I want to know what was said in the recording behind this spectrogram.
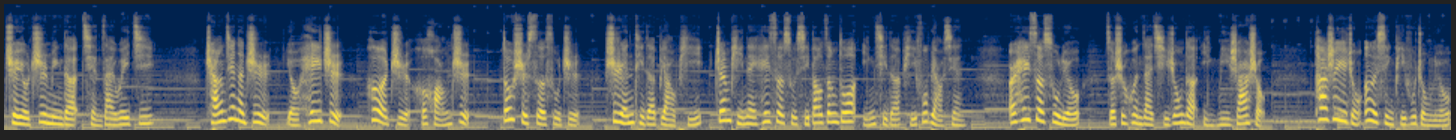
却有致命的潜在危机。常见的痣有黑痣、褐痣和黄痣，都是色素痣，是人体的表皮真皮内黑色素细胞增多引起的皮肤表现。而黑色素瘤则是混在其中的隐秘杀手，它是一种恶性皮肤肿瘤，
